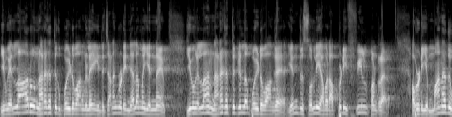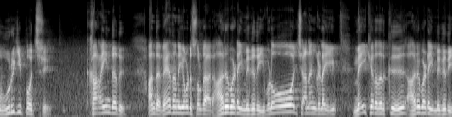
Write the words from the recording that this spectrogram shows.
இவங்க எல்லாரும் நரகத்துக்கு போயிடுவாங்களே இந்த ஜனங்களுடைய நிலைமை என்ன? இவங்க எல்லாம் நரகத்துக்குள்ள போயிடுவாங்க என்று சொல்லி அவர் அப்படி ஃபீல் பண்ணுறார் அவருடைய மனது உருகி போச்சு. கரைந்தது. அந்த வேதனையோடு சொல்கிறார் அறுவடை மிகுதி. இவ்வளோ ஜனங்களை மேய்க்கிறதற்கு அறுவடை மிகுதி.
